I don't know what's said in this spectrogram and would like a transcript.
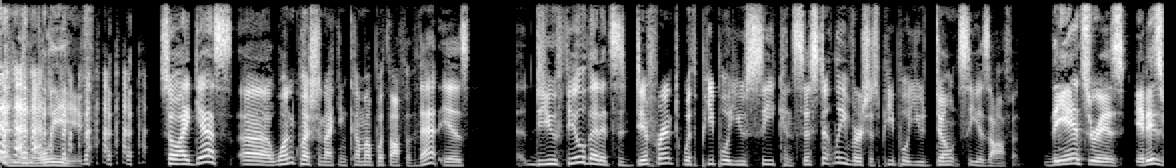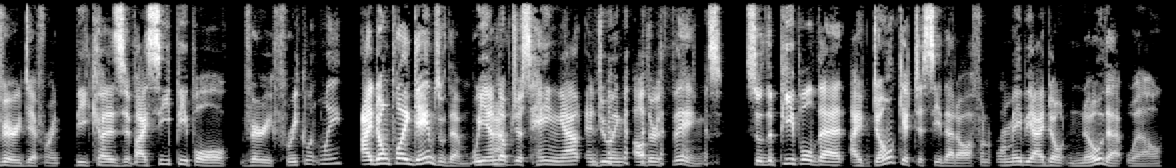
and then leave. So I guess uh, one question I can come up with off of that is do you feel that it's different with people you see consistently versus people you don't see as often? The answer is it is very different because if I see people very frequently, I don't play games with them. We end up just hanging out and doing other things. So the people that I don't get to see that often, or maybe I don't know that well,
